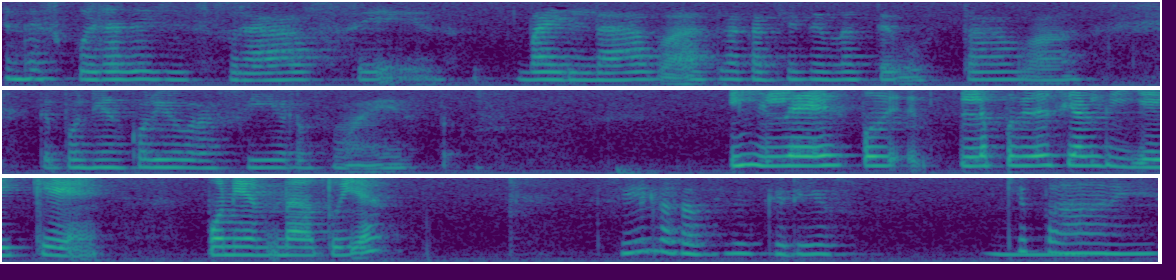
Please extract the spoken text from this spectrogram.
en la escuela de disfraces, bailabas la canción que más te gustaba, te ponían coreografía los maestros. Y les le podía decir al DJ que ponían nada tuya. Sí, la canción que querías. Qué padre.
